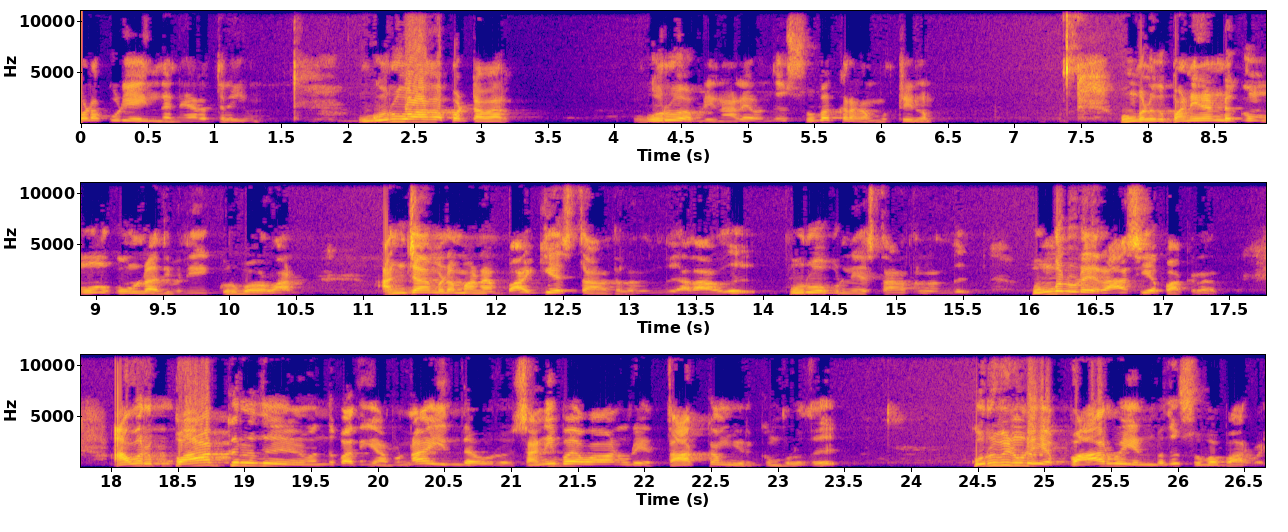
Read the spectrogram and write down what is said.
ஓடக்கூடிய இந்த நேரத்திலையும் குருவாகப்பட்டவர் குரு அப்படின்னாலே வந்து சுபக்கிரகம் முற்றிலும். உங்களுக்கு பன்னிரெண்டுக்கும் மூணுக்கும் உள்ள அதிபதி குரு பகவான். அஞ்சாம் இடமான பாக்கியஸ்தானத்துல இருந்து அதாவது பூர்வ புண்ணிய ஸ்தானத்துல இருந்து உங்களுடைய ராசியை பார்க்கிறாரு. அவர் பார்க்கறது வந்து பார்த்தீங்க அப்படின்னா இந்த ஒரு சனி பகவானுடைய தாக்கம் இருக்கும் பொழுது குருவினுடைய பார்வை என்பது சுப பார்வை.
